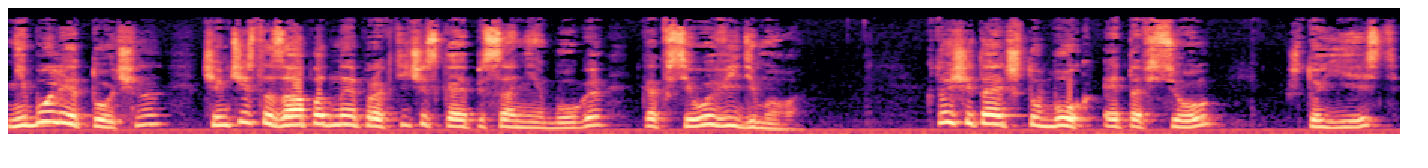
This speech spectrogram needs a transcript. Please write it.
не более точно, чем чисто западное практическое описание Бога как всего видимого. Кто считает, что Бог – это все, что есть,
